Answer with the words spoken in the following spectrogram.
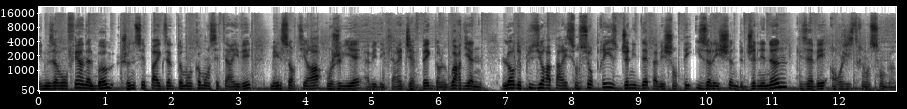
Et nous avons fait un album, je ne sais pas exactement comment c'est arrivé, mais il sortira en juillet, avait déclaré Jeff Beck dans le Guardian. Lors de plusieurs apparitions surprises, Johnny Depp avait chanté Isolation de John Lennon, qu'ils avaient enregistré ensemble en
